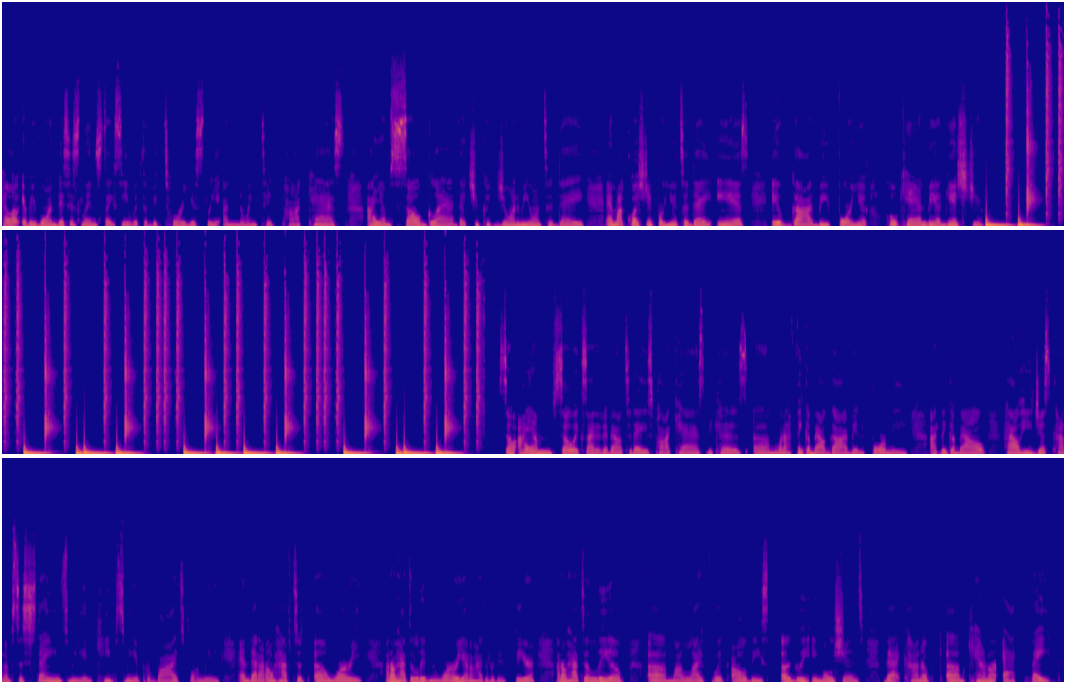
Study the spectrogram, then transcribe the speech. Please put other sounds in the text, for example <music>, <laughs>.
Hello, everyone. This is Lynn Stacy with the Victoriously Anointed podcast. I am so glad that you could join me on today. And my question for you today is if God be for you, who can be against you? So I am so excited about today's podcast because um, when I think about God being for me, I think about how He just kind of sustains me and keeps me and provides for me, and that I don't have to uh, worry. I don't have to live in worry. I don't have to live in fear. I don't have to live uh, my life with all these ugly emotions that kind of um, counteract faith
